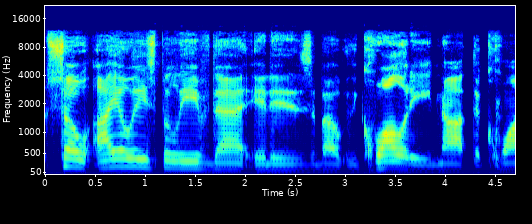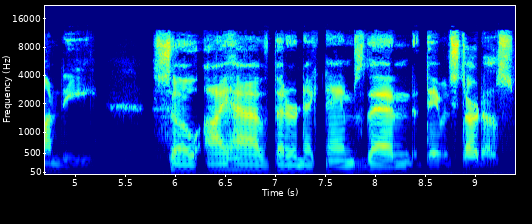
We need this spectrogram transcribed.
so I always believe that it is about the quality, not the quantity. So I have better nicknames than David Starr does.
